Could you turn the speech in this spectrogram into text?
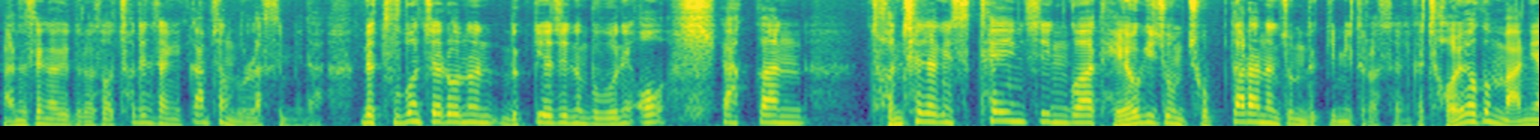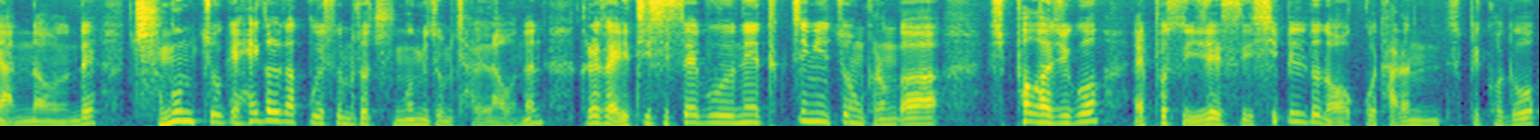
라는 생각이 들어서 첫인상이 깜짝 놀랐습니다. 근데 두 번째로는 느껴지는 부분이 어 약간 전체적인 스테이징과 대역이 좀 좁다라는 좀 느낌이 들었어요. 그러니까 저역은 많이 안 나오는데 중음 쪽에 핵을 갖고 있으면서 중음이 좀 잘 나오는 그래서 ATC7의 특징이 좀 그런가 싶어가지고 Epos ES 11도 넣었고 다른 스피커도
